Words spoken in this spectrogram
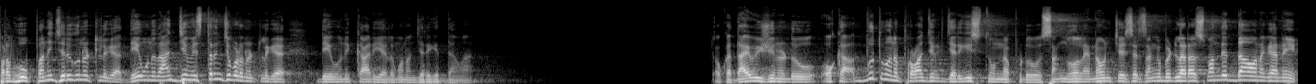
ప్రభు పని జరుగునట్లుగా దేవుని రాజ్యం విస్తరించబడినట్లుగా దేవుని కార్యాలు మనం జరిగిద్దామా? ఒక దైవజనుడు ఒక అద్భుతమైన ప్రాజెక్ట్ జరిగిస్తున్నప్పుడు సంఘంలో అనౌన్స్ చేశారు సంఘ బిడ్డలారా స్పందిద్దాం అనగానే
